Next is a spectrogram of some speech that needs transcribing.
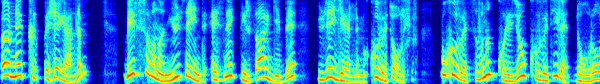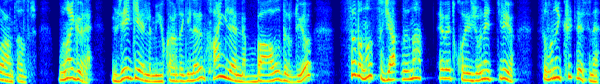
Örnek 45'e geldim. Bir sıvının yüzeyinde esnek bir zar gibi yüzey gerilimi kuvveti oluşur. Bu kuvvet sıvının kohezyon kuvvetiyle doğru orantılıdır. Buna göre yüzey gerilimi yukarıdakilerin hangilerine bağlıdır diyor. Sıvının sıcaklığına evet kohezyonu etkiliyor. Sıvının kütlesine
